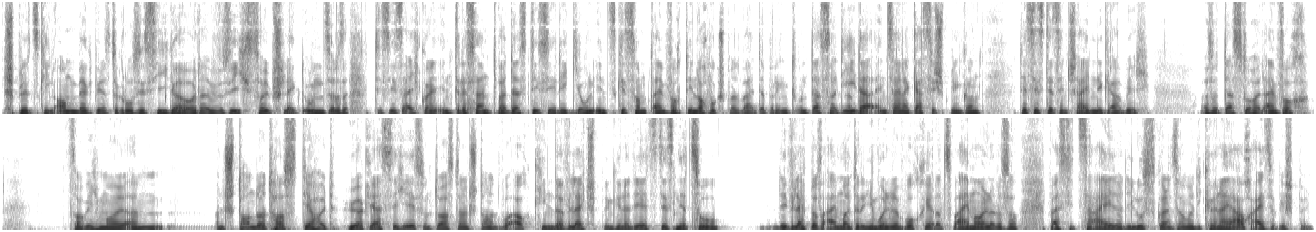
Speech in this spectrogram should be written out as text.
ich spiele jetzt gegen Amberg, bin jetzt der große Sieger oder wie ich, Solb schlägt uns oder so. Das ist eigentlich gar nicht interessant, weil dass diese Region insgesamt einfach den Nachwuchssport weiterbringt und dass halt jeder in seiner Gasse spielen kann. Das ist das Entscheidende, glaube ich. Also, dass du halt einfach, sage ich mal, ähm, einen Standort hast, der halt höherklassig ist und du hast dann einen Standort, wo auch Kinder vielleicht spielen können, die jetzt das nicht so, die vielleicht bloß einmal trainieren wollen in der Woche oder zweimal oder so, weil es die Zeit oder die Lust gar nicht haben, aber die können ja auch Eishockey spielen.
